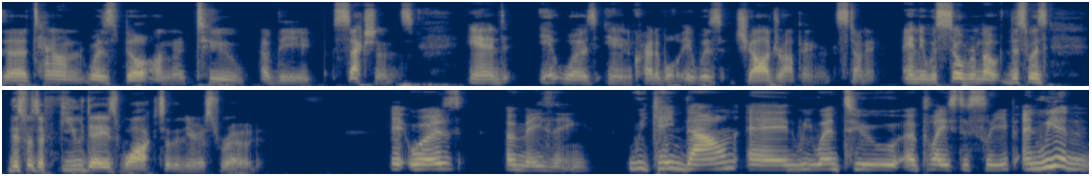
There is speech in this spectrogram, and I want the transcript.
the town was built on the two of the sections. And it was incredible. It was jaw-dropping, stunning, and it was so remote. This was this was a few days walk to the nearest road. It was amazing. We came down and we went to a place to sleep and we had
